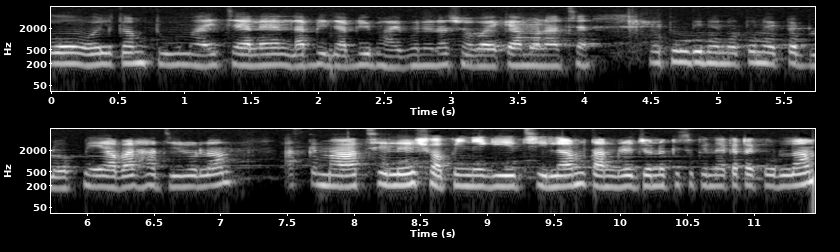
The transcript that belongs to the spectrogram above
আলাইকুম welcome to my channel lovely lovely ভাই বোনেরা সবাই কেমন আছেন? নতুন দিনে নতুন একটা ব্লগ নিয়ে আবার হাজির হলাম। আজকে মা ছেলে শপিংয়ে গিয়েছিলাম তানবীরের জন্য কিছু কেনাকাটা করলাম।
